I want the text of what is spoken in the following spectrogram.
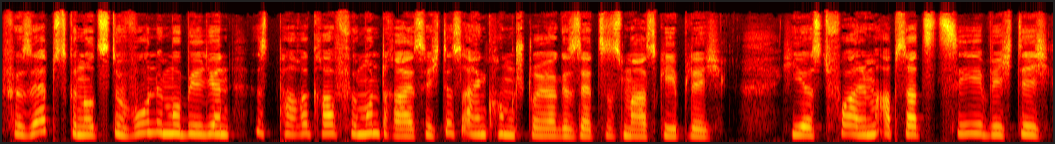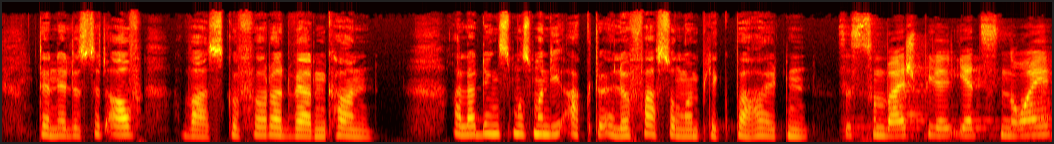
Für selbstgenutzte Wohnimmobilien ist Paragraph 35 des Einkommensteuergesetzes maßgeblich. Hier ist vor allem Absatz C wichtig, denn er listet auf, was gefördert werden kann. Allerdings muss man die aktuelle Fassung im Blick behalten. Es ist zum Beispiel jetzt neu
